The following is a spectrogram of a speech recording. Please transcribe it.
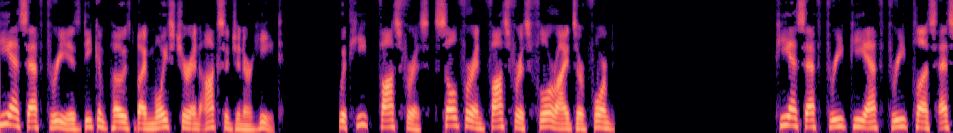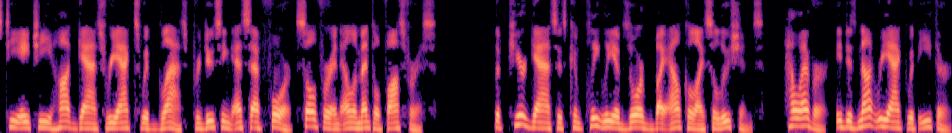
PSF3 is decomposed by moisture and oxygen or heat. With heat, phosphorus, sulfur and phosphorus fluorides are formed PSF3PF3 plus STHE hot gas reacts with glass producing SF4, sulfur and elemental phosphorus. The pure gas is completely absorbed by alkali solutions. However, it does not react with ether,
